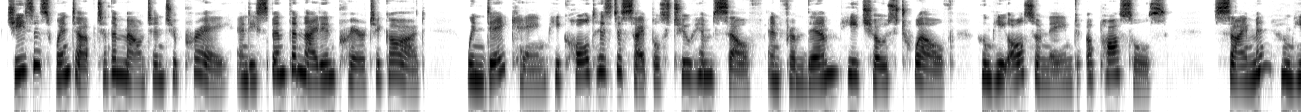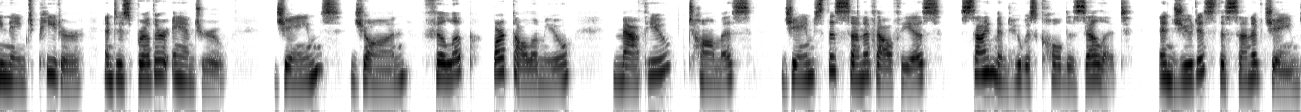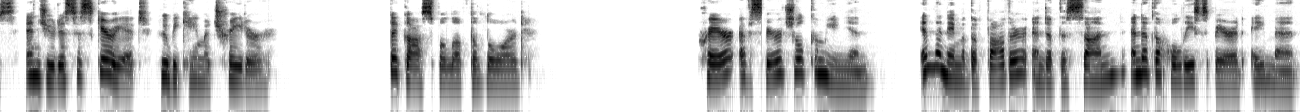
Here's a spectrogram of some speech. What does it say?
Jesus went up to the mountain to pray, and he spent the night in prayer to God. When day came, he called his disciples to himself, and from them he chose twelve whom he also named apostles Simon, whom he named Peter, and his brother Andrew, James, John, Philip, Bartholomew, Matthew, Thomas, James the son of Alphaeus, Simon, who was called a zealot, and Judas the son of James, and Judas Iscariot, who became a traitor. The Gospel of the Lord. Prayer of Spiritual Communion. In the name of the Father, and of the Son, and of the Holy Spirit. Amen.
